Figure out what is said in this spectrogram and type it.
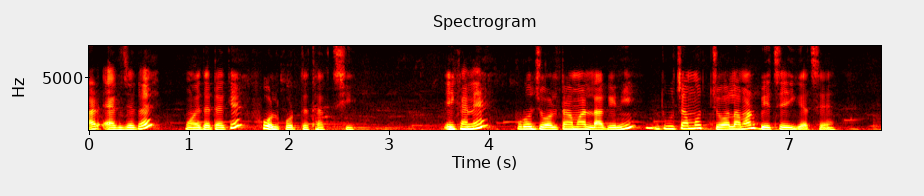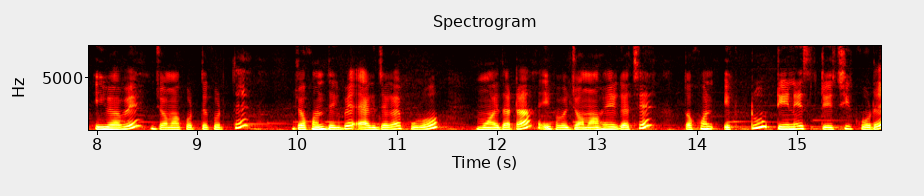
আর এক জায়গায় ময়দাটাকে ফোল্ড করতে থাকছি। এখানে পুরো জলটা আমার লাগেনি, দু চামচ জল আমার বেঁচেই গেছে। এইভাবে জমা করতে করতে যখন দেখবে এক জায়গায় পুরো ময়দাটা এইভাবে জমা হয়ে গেছে, তখন একটু টেনে স্ট্রেচি করে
